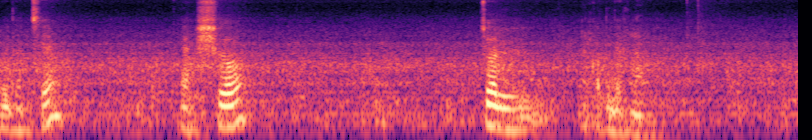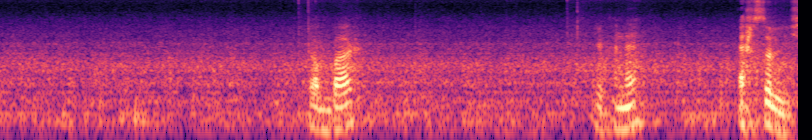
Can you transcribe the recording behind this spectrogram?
উইথ হচ্ছে। একশো চল কত দেখলাম? টপবার এখানে একশো চল্লিশ।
